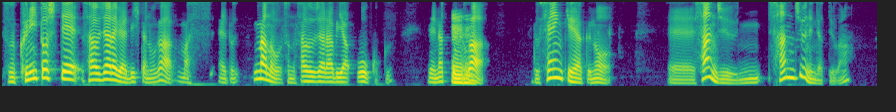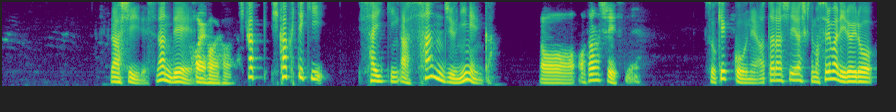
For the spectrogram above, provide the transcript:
その国としてサウジアラビアができたのが、まあ、すえっ、と、今のそのサウジアラビア王国でなってるのが、えっと1900の、えー、30, 30年でやってるかな？らしいです。なんで、はいはいはい。比較比較的最近、あ、32年か。ああ、新しいですね。そう、結構ね、新しいらしくて、まあ、それまでいろいろ、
